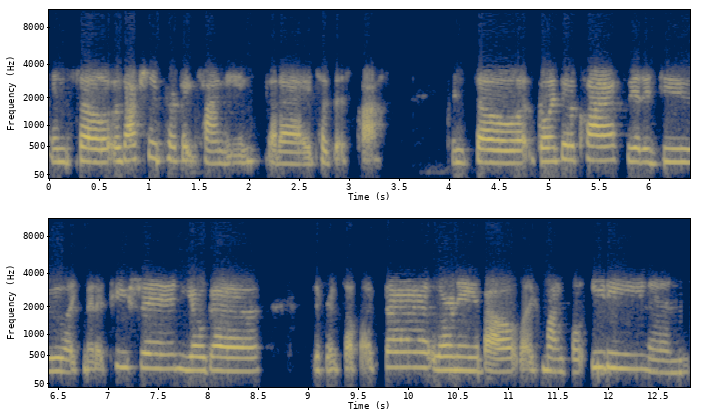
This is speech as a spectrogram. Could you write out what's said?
And so it was actually perfect timing that I took this class. And so going through the class, we had to do like meditation, yoga, different stuff like that, learning about like mindful eating and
